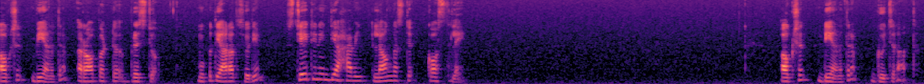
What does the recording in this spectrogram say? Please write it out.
option B ആണ് ഉത്തരം. റോബർട്ട് ബ്രിസ്റ്റോ മുപ്പത്തി ആറാമത്തെ ചോദ്യം. State in India having longest coast line option D ആണ് ഉത്തരം. ഗുജറാത്ത്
